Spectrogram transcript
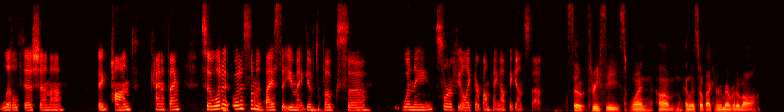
little fish in a big pond kind of thing. So, what are, what is some advice that you might give to folks uh, when they sort of feel like they're bumping up against that? So, three C's. One, um, and let's hope I can remember them all.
